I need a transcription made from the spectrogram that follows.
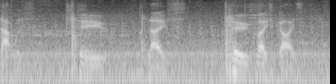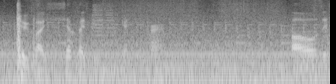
That was too close. Too close, guys. Too close. See how close we get to the ground. Oh, this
